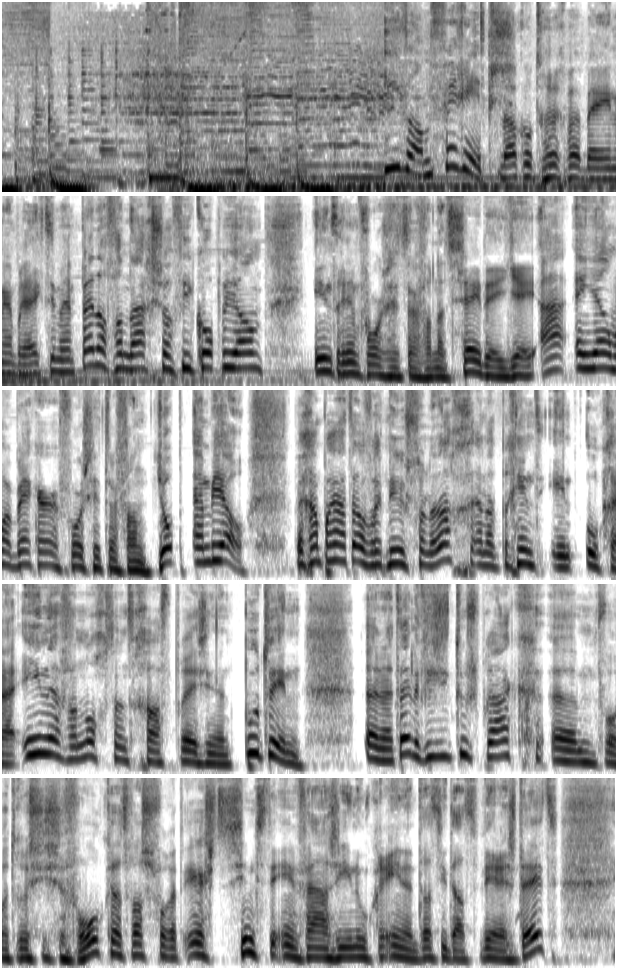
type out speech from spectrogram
Ivan Verrips. Welkom terug bij BNR Breekt. In mijn panel vandaag Sophie Koppenjan, interim-voorzitter van het CDJA... en Jelmar Becker, voorzitter van Job MBO. We gaan praten over het nieuws van de dag. En dat begint in Oekraïne. Vanochtend gaf president Poetin een televisietoespraak um, voor het Russische volk. Dat was voor het eerst sinds de invasie in Oekraïne dat hij dat weer eens deed.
